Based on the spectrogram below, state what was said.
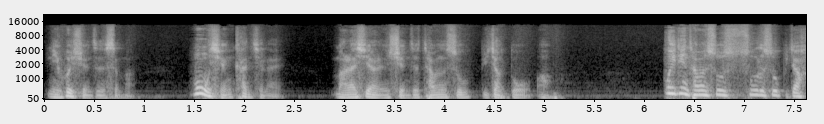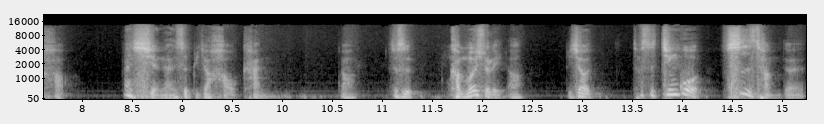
你会选择什么？目前看起来，马来西亚人选择台湾书比较多啊。不一定台湾书书的书比较好，但显然是比较好看，啊，就是 commercially 啊，比较它是经过市场的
